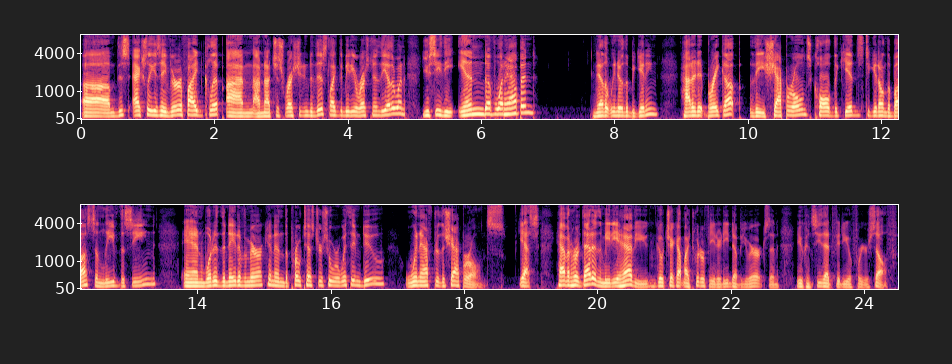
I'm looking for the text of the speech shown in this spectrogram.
Um, this actually is a verified clip. I'm I'm not just rushing into this like the media rushed into the other one. You see the end of what happened. Now that we know the beginning, how did it break up? The chaperones called the kids to get on the bus and leave the scene. And what did the Native American and the protesters who were with him do? Went after the chaperones. Yes, haven't heard that in the media, have you? You can go check out my Twitter feed at EW Erickson. You can see that video for yourself.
